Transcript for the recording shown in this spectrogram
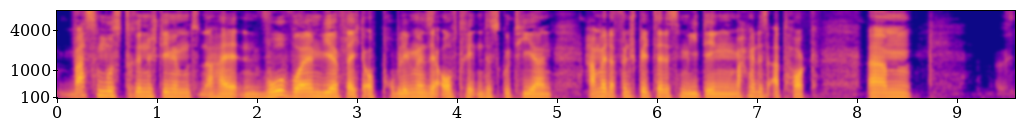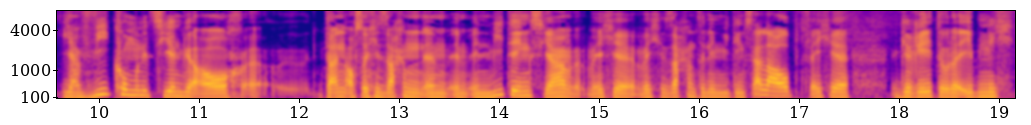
was muss drin stehen, wenn wir uns unterhalten, wo wollen wir vielleicht auch Probleme, wenn sie auftreten, diskutieren, haben wir dafür ein spezielles Meeting, machen wir das ad hoc, ähm, ja, wie kommunizieren wir auch, äh, dann auch solche Sachen im, im, in Meetings, ja, welche, welche Sachen sind in Meetings erlaubt, welche Geräte oder eben nicht.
